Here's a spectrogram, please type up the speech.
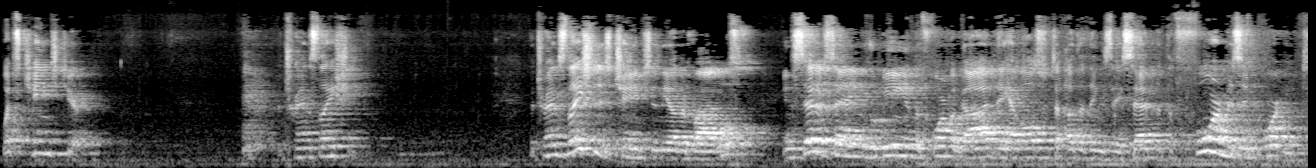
What's changed here? The translation. The translation has changed in the other Bibles. Instead of saying who being in the form of God, they have all sorts of other things they said, but the form is important.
